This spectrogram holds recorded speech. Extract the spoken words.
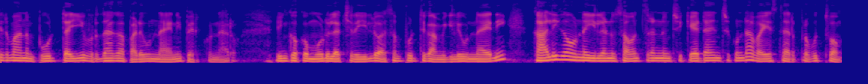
నిర్మాణం పూర్తయి వృధాగా పడి ఉన్నాయని పేర్కొన్నారు. ఇంకొక మూడు లక్షల ఇళ్ళు అసంపూర్తిగా మిగిలి ఉన్నాయని ఖాళీగా ఉన్న ఇళ్ళను సంవత్సరం నుంచి కేటాయించకుండా వైఎస్ఆర్ ప్రభుత్వం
